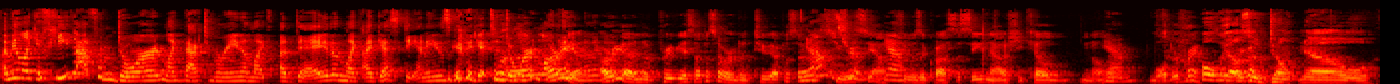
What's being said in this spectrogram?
I mean, like if he got from Dorne like back to Meereen in like a day, then like I guess Danny's gonna get to Well, Dorne like in Arya. Arya in the previous episode or the two episodes, Yeah, that's she true. was yeah, Yeah. she was across the sea. Now she killed you know Yeah. Walder Frey. Well, So we also go. don't know.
